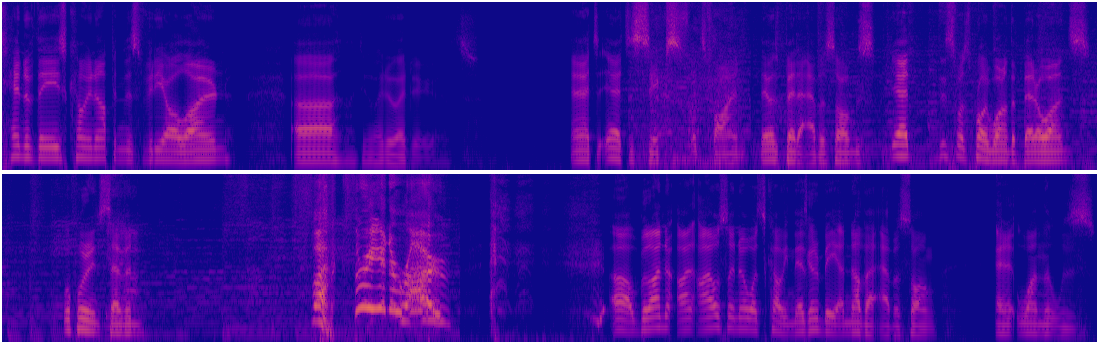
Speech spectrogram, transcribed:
10 of these coming up in this video alone. Uh, I do, I do, I do. It's, eh, it's, yeah, it's a six. It's fine. There was better ABBA songs. Yeah, this one's probably one of the better ones. We'll put it in seven. Fuck, three in a row! uh, but I, know, I, I also know what's coming. There's going to be another ABBA song, and it, one that was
